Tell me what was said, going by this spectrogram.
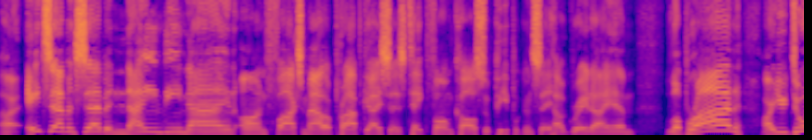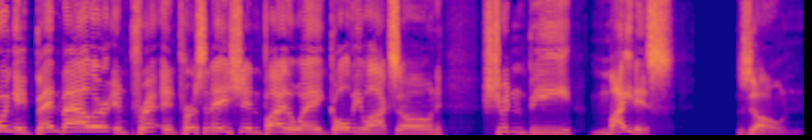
All right. 877 99 on Fox. Maller Prop Guy says, take phone calls so people can say how great I am. LeBron, are you doing a Ben Maller impre- impersonation? By the way, Goldilocks zone shouldn't be Midas zone,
